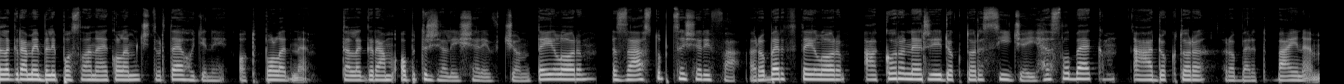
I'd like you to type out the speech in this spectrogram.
Telegramy byly poslané kolem čtvrté hodiny odpoledne. Telegram obdrželi šerif John Taylor, zástupce šerifa Robert Taylor a koroneři dr. C.J. Hasselbeck a dr. Robert Bynum.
